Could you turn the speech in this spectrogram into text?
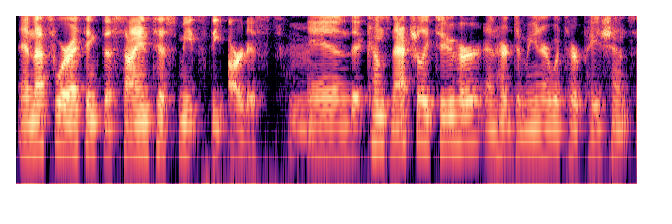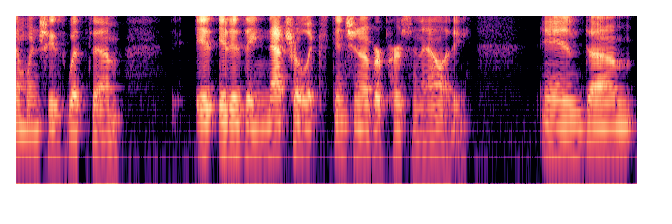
And that's where I think the scientist meets the artist. Hmm. And it comes naturally to her and her demeanor with her patients and when she's with them. It, it is a natural extension of her personality. And um,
